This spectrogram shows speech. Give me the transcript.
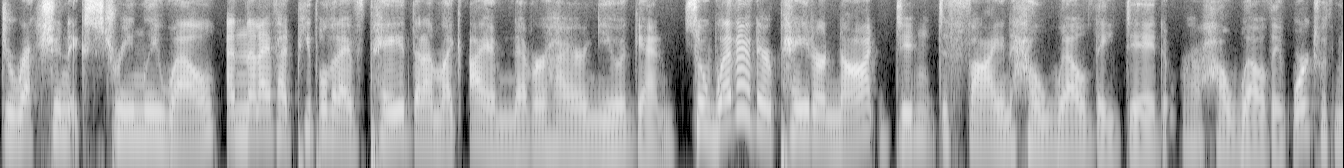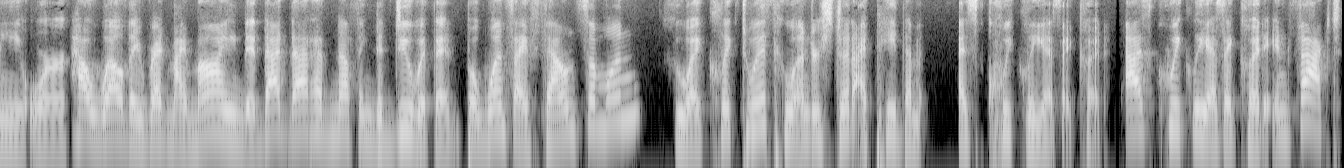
direction extremely well. And then I've had people that I've paid that I'm like, I am never hiring you again. So whether they're paid or not didn't define how well they did or how well they worked with me or how well they read my mind. That that had nothing to do with it. But once I found someone who I clicked with, who understood, I paid them as quickly as I could, as quickly as I could. In fact,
